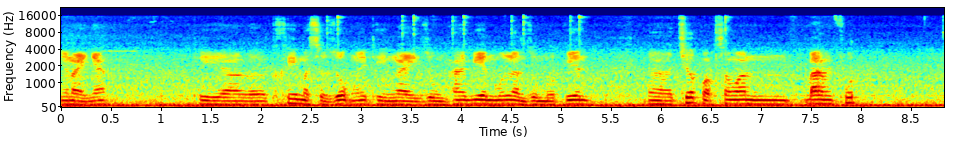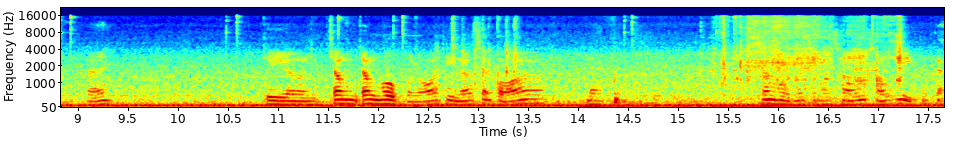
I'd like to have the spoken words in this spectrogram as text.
như này nhá. Thì à, khi mà sử dụng ấy thì ngày dùng hai viên, mỗi lần dùng một viên à, trước hoặc sau ăn 30 phút. Đấy thì ờ, trong trong hộp của nó thì nó sẽ có đây trong hộp nó sẽ có 6 sáu vị tất cả.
